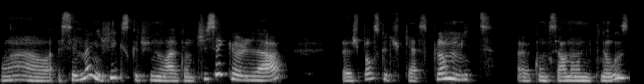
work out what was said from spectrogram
Waouh, c'est magnifique ce que tu nous racontes. Tu sais que là, euh, je pense que tu casses plein de mythes euh, concernant l'hypnose.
